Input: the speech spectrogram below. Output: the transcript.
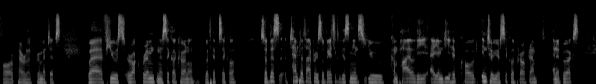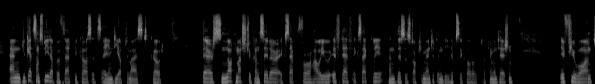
for parallel primitives, where I've used ROCprim in a SYCL kernel with HipSYCL. So this template library, so basically this means you compile the AMD HIP code into your SYCL program and it works. And you get some speed up with that because it's AMD optimized code. There's not much to consider except for how you if ifdef exactly, and this is documented in the HipSYCL documentation. If you want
